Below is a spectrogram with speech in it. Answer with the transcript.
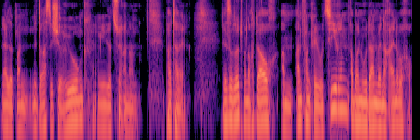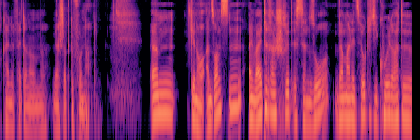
Da hat man eine drastische Erhöhung im Gegensatz zu den anderen Parteien. Deshalb sollte man auch da auch am Anfang reduzieren, aber nur dann, wenn nach einer Woche auch keine Fettannahme mehr stattgefunden hat. Ähm, genau, ansonsten ein weiterer Schritt ist dann so, wenn man jetzt wirklich die Kohlenhydrate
